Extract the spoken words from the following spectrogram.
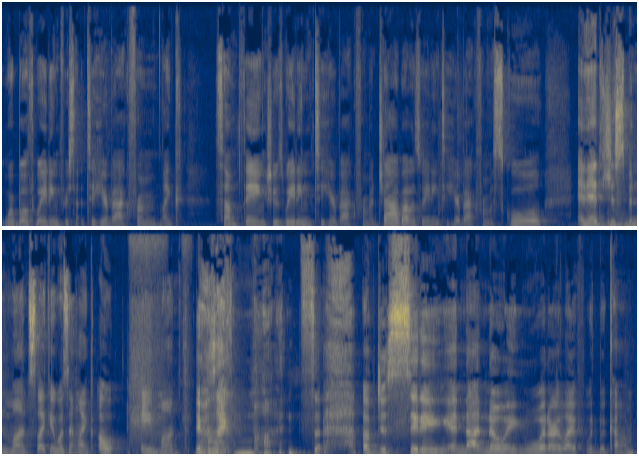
were both waiting for to hear back from like something. She was waiting to hear back from a job. I was waiting to hear back from a school. And it had just mm-hmm. been months. Like it wasn't like, oh, a month. It was like months of just sitting and not knowing what our life would become.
